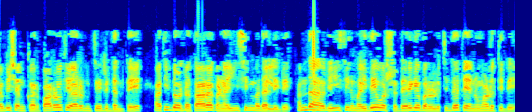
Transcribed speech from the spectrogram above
ರವಿಶಂಕರ್, ಪಾರ್ವತಿ ಅರುಣ್ ಸೇರಿದಂತೆ ಅತಿದೊಡ್ಡ ತಾರಾಗಣ ಈ ಸಿನಿಮಾದಲ್ಲಿದೆ. ಅಂದಹಾಗೆ, ಈ ಸಿನಿಮಾ ಇದೇ ವರ್ಷ ತೆರೆಗೆ ಬರಲು ಸಿದ್ಧತೆಯನ್ನು ಮಾಡುತ್ತಿದೆ.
